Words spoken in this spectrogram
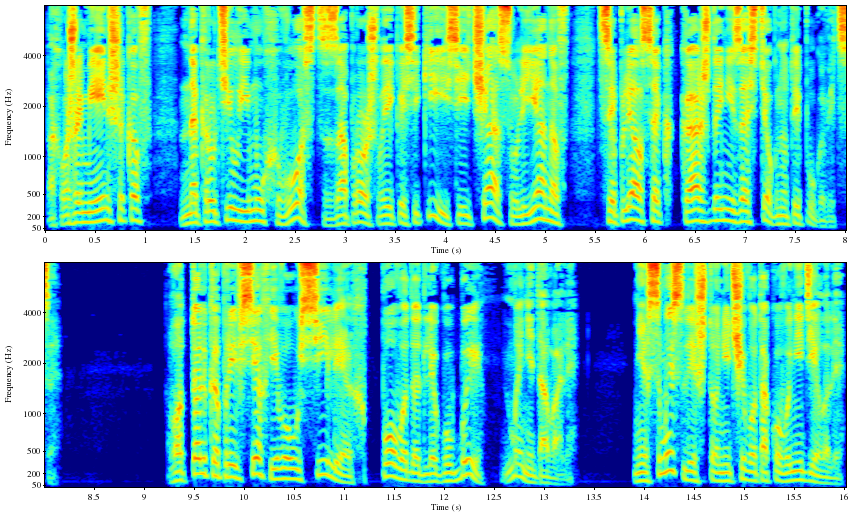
Похоже, Меньшиков накрутил ему хвост за прошлые косяки, и сейчас Ульянов цеплялся к каждой незастегнутой пуговице. Вот только при всех его усилиях повода для губы мы не давали. Не в смысле, что ничего такого не делали,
